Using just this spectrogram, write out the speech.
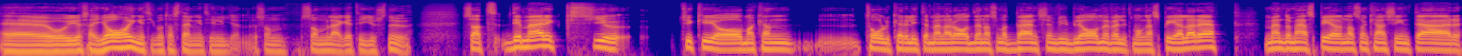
Eh, och jag, säger, jag har ingenting att ta ställning till som, som läget är just nu. Så att det märks ju tycker jag, och man kan mm, tolka det lite mellan raderna som att Berntsen vill bli av med väldigt många spelare. Men de här spelarna som kanske inte är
